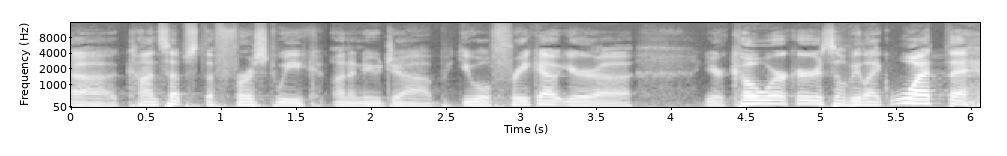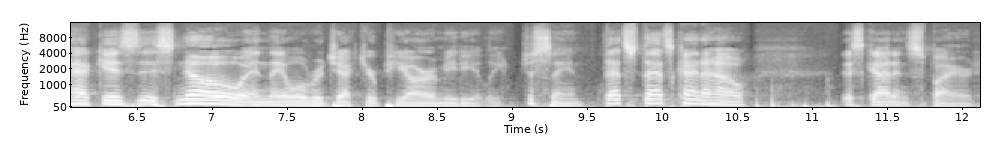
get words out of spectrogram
uh, concepts the first week on a new job. You will freak out your uh, your coworkers. They'll be like, "What the heck is this?" No, and they will reject your PR immediately. Just saying. That's that's kind of how this got inspired.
